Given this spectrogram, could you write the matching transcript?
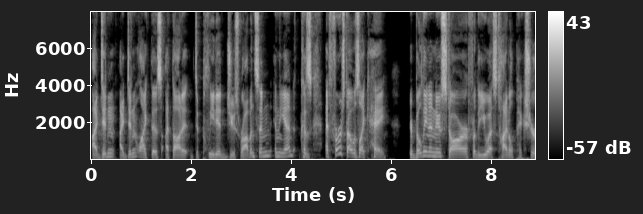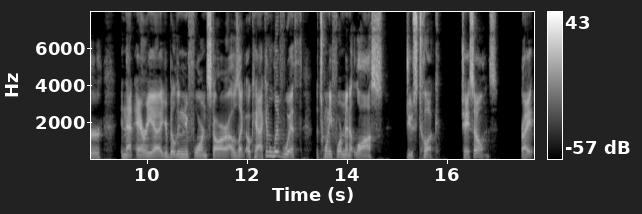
I didn't I didn't like this. I thought it depleted Juice Robinson in the end. Because at first I was like, hey, you're building a new star for the US title picture in that area. You're building a new foreign star. I was like, okay, I can live with the 24 minute loss Juice took Chase Owens, right?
